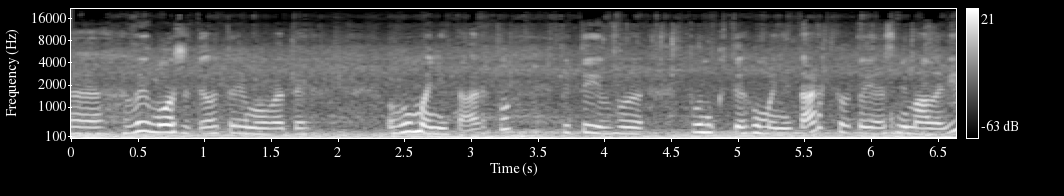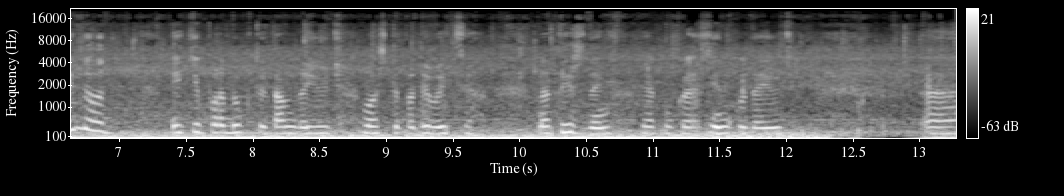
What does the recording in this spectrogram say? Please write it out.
е, ви можете отримувати гуманітарку, піти в пункти гуманітарки, то я знімала відео, які продукти там дають, можете подивитися на тиждень, яку картинку дають. Е,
